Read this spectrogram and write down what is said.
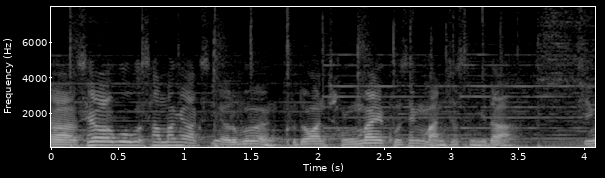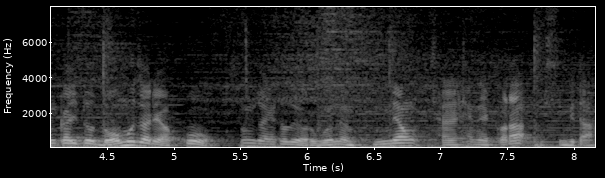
자, 세화고 3학년 학생 여러분, 그동안 정말 고생 많으셨습니다. 지금까지도 너무 잘해왔고, 수능장에서도 여러분은 분명 잘 해낼 거라 믿습니다.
